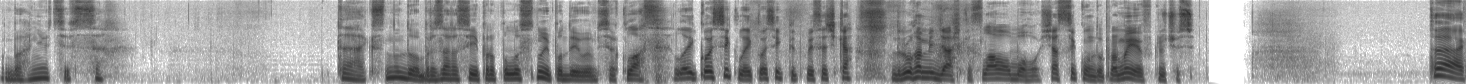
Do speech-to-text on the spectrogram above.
Багнюці все. Так, ну добре, зараз її прополосну і подивимося. Клас. Лайкосик, лайкосик, підписочка. Друга мідяшка, слава Богу. Зараз секунду промию і включусь. Так,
